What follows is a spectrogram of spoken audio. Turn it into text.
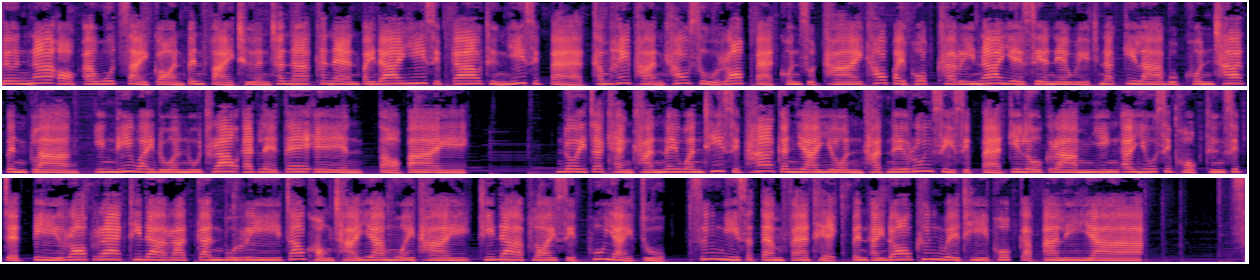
เดินหน้าออกอาวุธใส่ก่อนเป็นฝ่ายเฉือนชนะคะแนนไปได้ 29 ถึง 28 ทำให้ผ่านเข้าสู่รอบ 8 คนสุดท้ายเข้าไปพบคารีนาเยเซียเนวิชนักกีฬาบุคคลชาติเป็นกลาง Individual Neutral Athlete เอน ต่อไป โดยจะแข่งขันในวันที่ 15 กันยายน ถัดในรุ่น 48 กิโลกรัมยิงอายุ 16-17 ปีรอบแรกทิดารัตกันบุรีเจ้าของฉายามวยไทยทิดาพลอยสิทธิ์ผู้ใหญ่จุก ซึ่งมีสแตมป์แฟร์เท็กซ์เป็นไอดอลขึ้นเวทีพบกับอาลียา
